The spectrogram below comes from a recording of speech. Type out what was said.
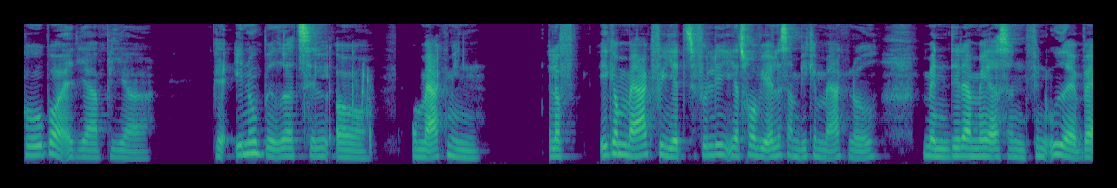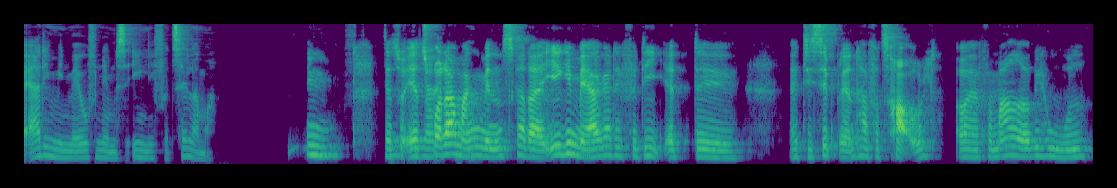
håber, at jeg bliver, bliver endnu bedre til at, at mærke min, eller ikke at mærke, fordi jeg, selvfølgelig, jeg tror, vi alle sammen vi kan mærke noget, men det der med at sådan finde ud af, hvad er det, min mavefornemmelse egentlig fortæller mig. Mm. Jeg, tror, jeg tror, der er mange mennesker, der ikke mærker det, fordi at, øh, at de simpelthen har for travlt og er for meget op i hovedet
